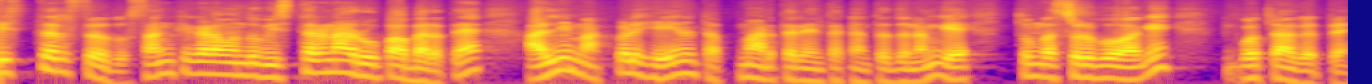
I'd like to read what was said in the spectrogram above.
ವಿಸ್ತರಿಸೋದು, ಸಂಖ್ಯೆಗಳ ಒಂದು ವಿಸ್ತರಣಾ ರೂಪ ಬರುತ್ತೆ. ಅಲ್ಲಿ ಮಕ್ಕಳು ಏನು ತಪ್ಪು ಮಾಡ್ತಾರೆ ಅಂತಕ್ಕಂಥದ್ದು ನಮಗೆ ತುಂಬ ಸುಲಭವಾಗಿ ಗೊತ್ತಾಗುತ್ತೆ.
